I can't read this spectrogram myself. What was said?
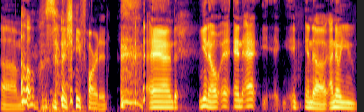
Um, Oh. so she farted, and you know, and at, and uh, I know you,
